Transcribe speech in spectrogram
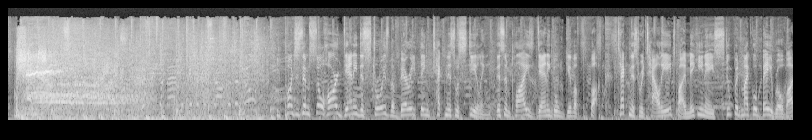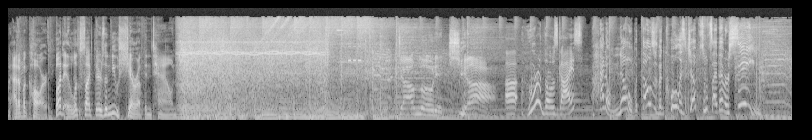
punches him so hard, Danny destroys the very thing Technus was stealing. This implies Danny don't give a fuck. Technus retaliates by making a stupid Michael Bay robot out of a car, but it looks like there's a new sheriff in town. Download it. Yeah. Uh, who are those guys? I don't know, but those are the coolest jumpsuits I've ever seen.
